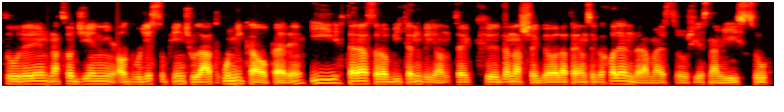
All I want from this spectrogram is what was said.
który na co dzień od 25 lat unika opery i teraz robi ten wyjątek dla naszego Latającego Holendra. Maestro już jest na miejscu,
